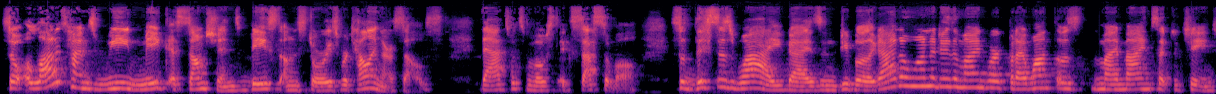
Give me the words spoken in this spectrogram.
So a lot of times we make assumptions based on the stories we're telling ourselves. That's what's most accessible. So this is why you guys and people are like, I don't want to do the mind work, but I want those my mindset to change.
